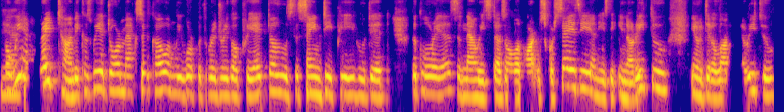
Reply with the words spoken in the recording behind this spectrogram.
Yeah. But we had a great time because we adore Mexico and we work with Rodrigo Prieto, who's the same DP who did the Glorias, and now he does all of Martin Scorsese and he's the Inarritu, you know, did a lot of Inarritu.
